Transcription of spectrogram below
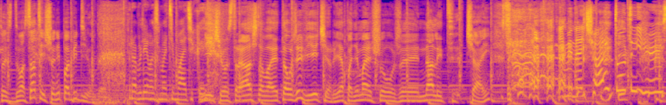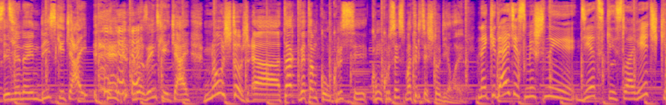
То есть 20 еще не победил, да. Проблема с математикой. Ничего страшного, это уже вечер. Я понимаю, что уже налит чай. Именно чай тут и есть. Именно индийский чай, грузинский чай. Ну что ж, а, так в этом конкурсе, конкурсе смотрите, что делаем. Накидайте смешные детские словечки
